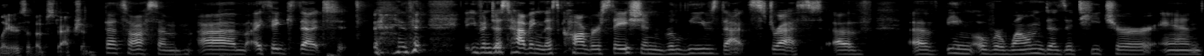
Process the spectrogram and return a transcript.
layers of abstraction. That's awesome. Um, I think that even just having this conversation relieves that stress of of being overwhelmed as a teacher and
